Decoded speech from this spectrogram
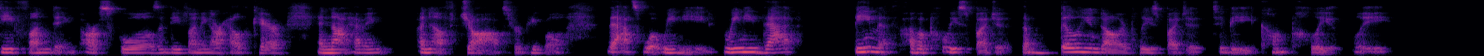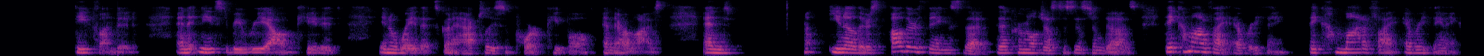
defunding our schools and defunding our healthcare and not having enough jobs for people. That's what we need. We need that behemoth of a police budget, the billion dollar police budget, to be completely defunded. And it needs to be reallocated in a way that's going to actually support people in their lives. And you know, there's other things that the criminal justice system does. They commodify everything. They commodify everything. They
